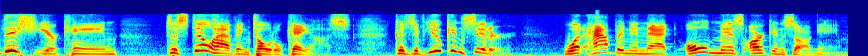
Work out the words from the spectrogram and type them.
this year came to still having total chaos. Because if you consider what happened in that Ole Miss Arkansas game,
